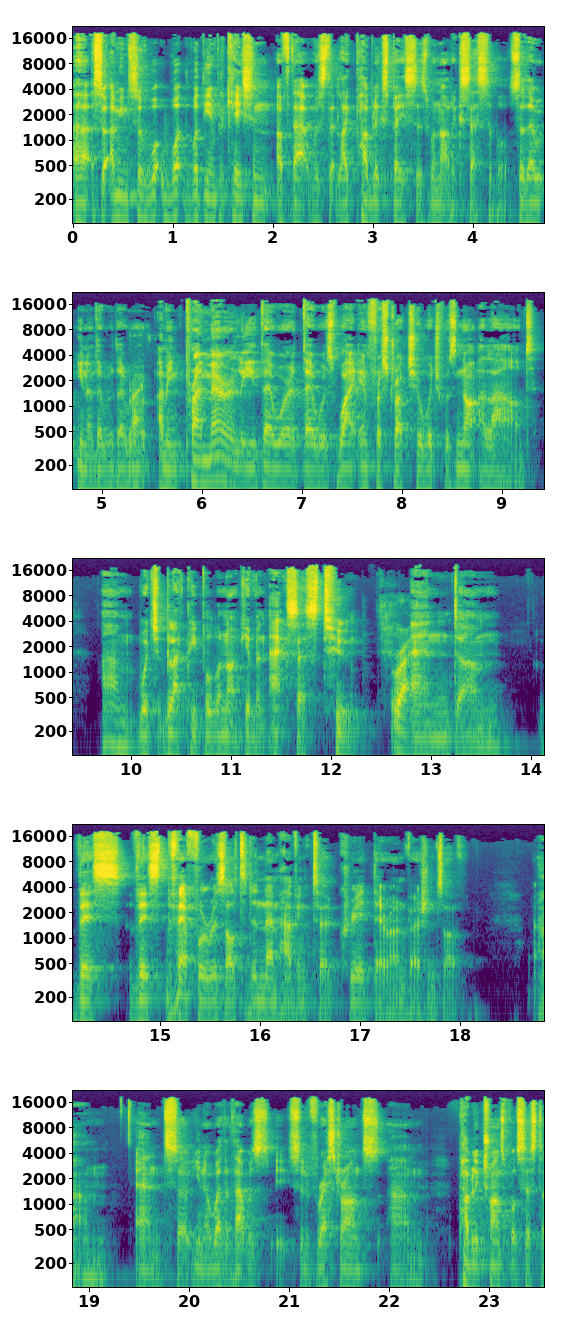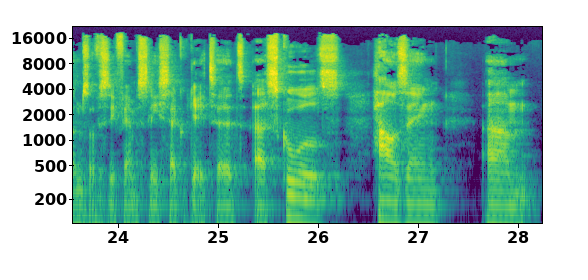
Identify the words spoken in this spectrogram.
uh, so I mean, so what, what what the implication of that was that like public spaces were not accessible. So there, you know, there were there were. I mean, primarily there were there was white infrastructure which was not allowed um, which black people were not given access to. Right. And um, this this therefore resulted in them having to create their own versions of. Um, and so you know whether that was sort of restaurants, um, public transport systems, obviously famously segregated, uh, schools, housing. Um,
